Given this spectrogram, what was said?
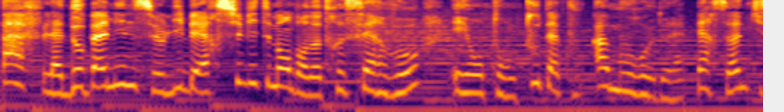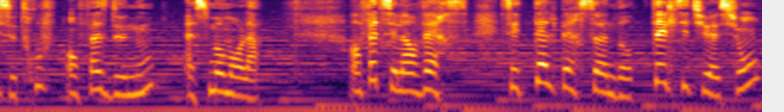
Paf, la dopamine se libère subitement dans notre cerveau et on tombe tout à coup amoureux de la personne qui se trouve en face de nous à ce moment-là. En fait, c'est l'inverse. C'est telle personne dans telle situation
